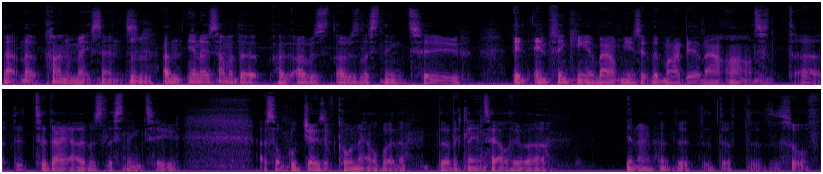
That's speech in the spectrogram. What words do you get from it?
That that kind of makes sense. Mm. And you know, some of the I, I was I was listening to in in thinking about music that might be about art. Uh, the, today I was listening to a song called Joseph Cornell by the the, the Clientele, who are you know the, the, the, the sort of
